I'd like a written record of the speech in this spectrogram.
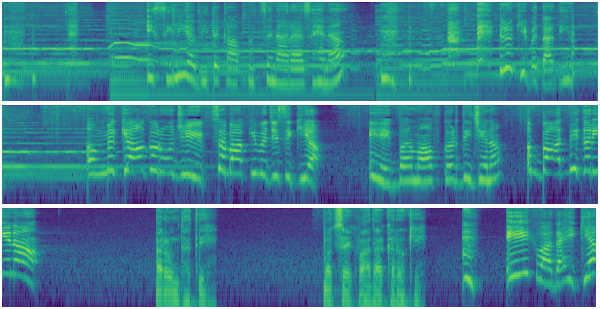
इसीलिए अभी तक आप मुझसे नाराज़ है ना? रुकिए बताती हूँ। अब मैं क्या करूँ जी? सब आपकी वजह से किया। एक बार माफ़ कर दीजिए ना। अब बात भी करिए ना। अरुंधति मुझसे एक वादा करोगी। एक वादा ही क्या।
